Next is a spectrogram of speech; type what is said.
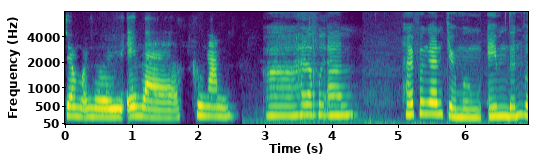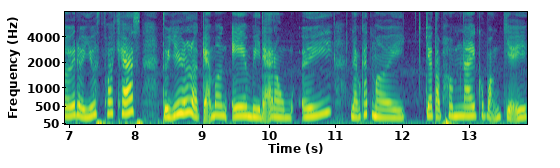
Chào mọi người, em là Phương Anh. À, hello Phương Anh. Hai Phương Anh chào mừng em đến với The Youth Podcast. Tụi dưới rất là cảm ơn em vì đã đồng ý làm khách mời cho tập hôm nay của bọn chị.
